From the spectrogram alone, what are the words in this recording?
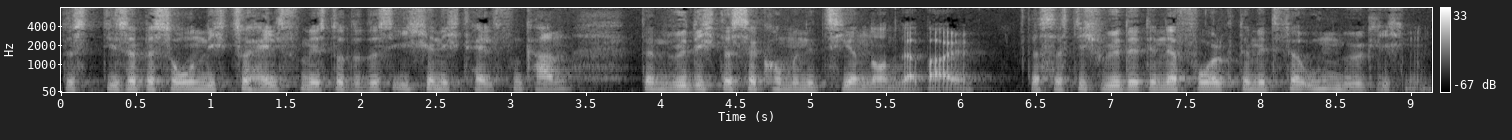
dass dieser Person nicht zu helfen ist oder dass ich ihr nicht helfen kann, dann würde ich das ja kommunizieren nonverbal. Das heißt, ich würde den Erfolg damit verunmöglichen.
